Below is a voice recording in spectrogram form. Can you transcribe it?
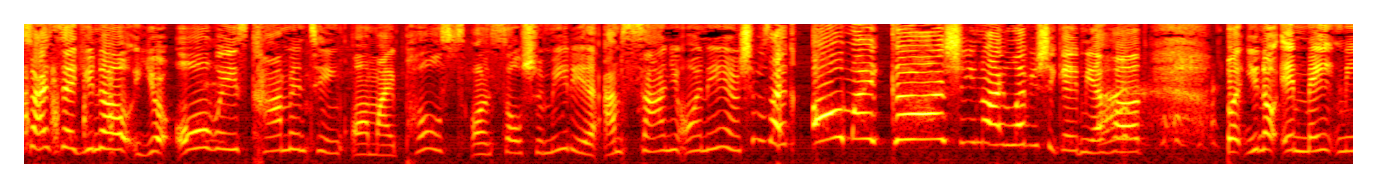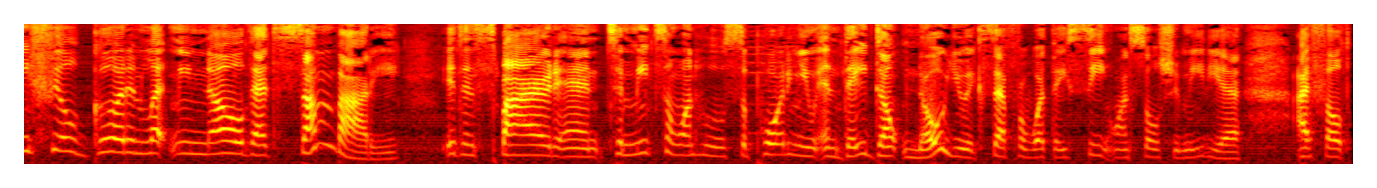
So I said, you know, you're always commenting on my posts on social media. I'm Sonya on air. And she was like, oh my gosh, you know, I love you. She gave me a hug. But, you know, it made me feel good and let me know that somebody is inspired and to meet someone who's supporting you and they don't know you except for what they see on social media. I felt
